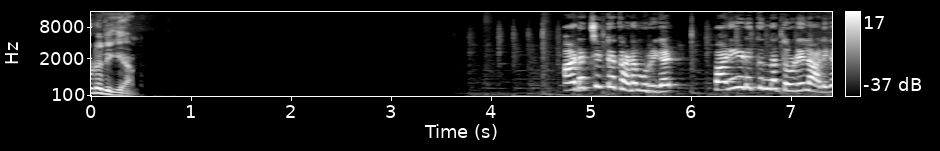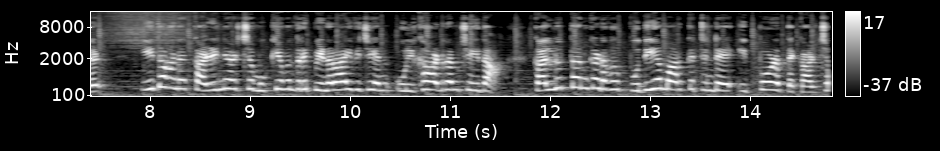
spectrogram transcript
തുടരുകയാണ്. അടച്ചിട്ട കടമുറികൾ പണിയെടുക്കുന്ന തൊഴിലാളികൾ ഇതാണ് കഴിഞ്ഞയാഴ്ച മുഖ്യമന്ത്രി പിണറായി വിജയൻ ഉദ്ഘാടനം ചെയ്ത കല്ലുത്താൻകടവ് പുതിയ മാർക്കറ്റിന്റെ ഇപ്പോഴത്തെ കാഴ്ച.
